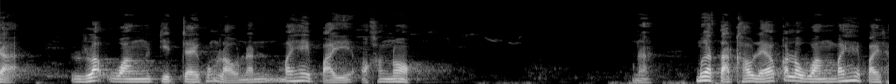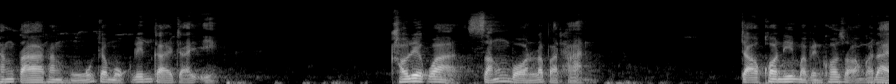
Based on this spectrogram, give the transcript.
จะระวังจิตใจของเรานั้นไม่ให้ไปออกข้างนอกนะเมื่อตัดเขาแล้วก็ระวังไม่ให้ไปทางตาทางหูจมูกลิ้นกายใจอีก เขาเรียกว่าสังบรรับประทาน จะเอาข้อนี้มาเป็นข้อ 2 ก็ได้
